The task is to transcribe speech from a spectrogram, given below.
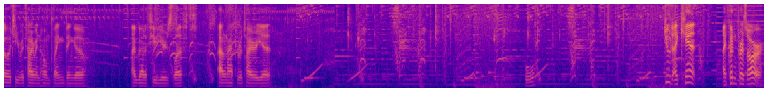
OOT retirement home playing bingo. I've got a few years left. I don't have to retire yet. Cool. Dude, I can't... I couldn't press R.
